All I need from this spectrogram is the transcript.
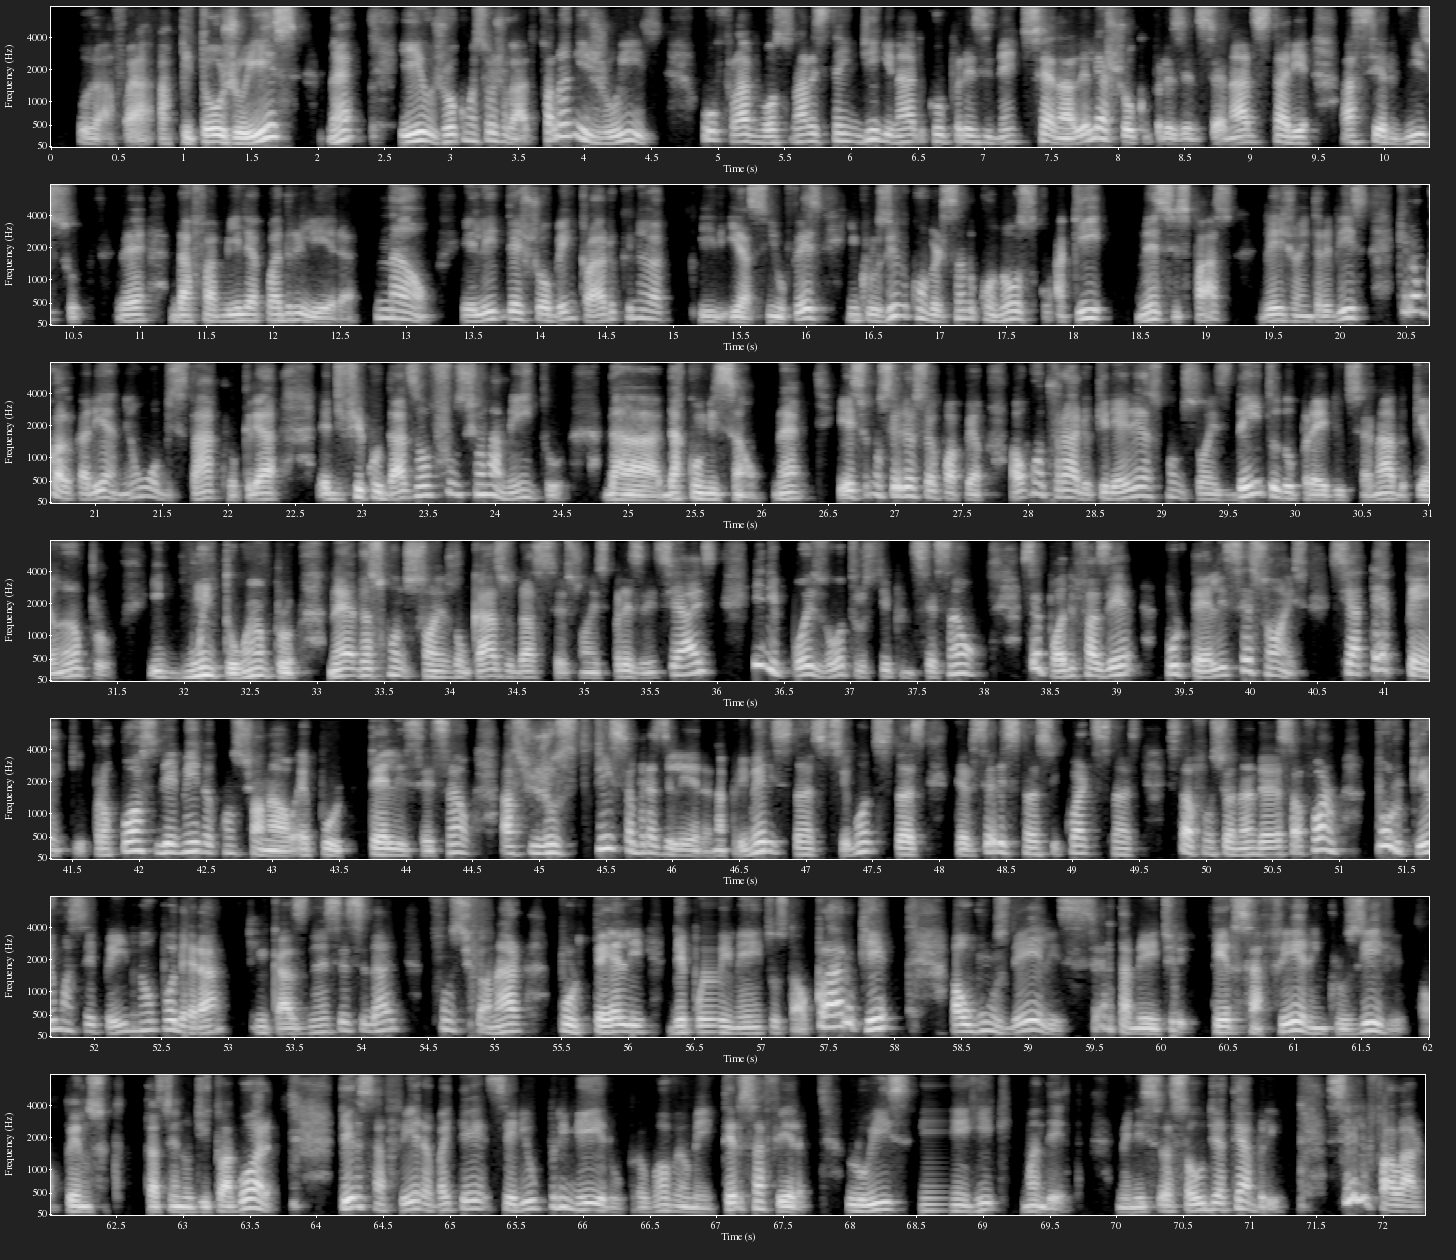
apitou o juiz, né? E o jogo começou a jogar. Falando em juiz, o Flávio Bolsonaro está indignado com o presidente do Senado. Ele achou que o presidente do Senado estaria a serviço né, da família quadrilheira. Não, ele deixou bem claro que não é, e, e assim o fez, inclusive conversando conosco aqui nesse espaço, vejam a entrevista, que não colocaria nenhum obstáculo, criar é, dificuldades ao funcionamento da, da comissão. Né? Esse não seria o seu papel. Ao contrário, criaria as condições dentro do prédio do Senado, que é amplo e muito amplo, né, das condições, no caso das sessões presenciais, e depois outros tipos de sessão, você pode fazer por telesessões. Se até PEC, proposta de emenda constitucional, é por telesessão, a justiça brasileira, na primeira instância, segunda instância, terceira instância e quarta instância, está funcionando dessa forma, por que uma CPI não poderá, em caso de necessidade, funcionar por teledepoimentos tal? Claro que alguns deles, certamente, terça-feira, inclusive, ao penso que está sendo dito agora, terça-feira vai ter, seria o primeiro, provavelmente, terça-feira, Luiz Henrique Mandetta, ministro da Saúde até abril. Se ele falar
